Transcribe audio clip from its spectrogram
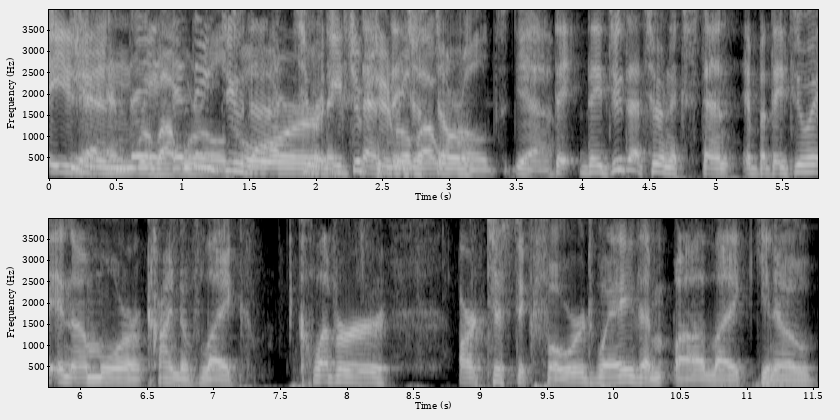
Asian and they- robot and they world do that or to an. Egyptian They just robot world. Yeah, they they do that to an extent, but they do it in a more kind of like clever, artistic forward way than uh, like you know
